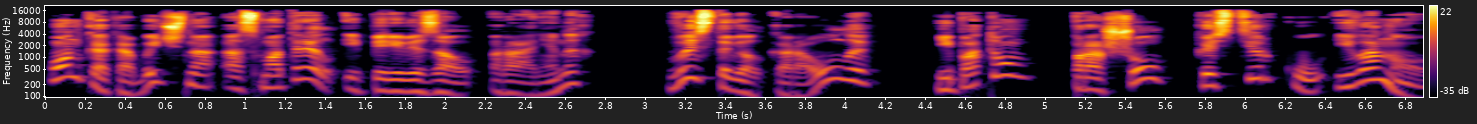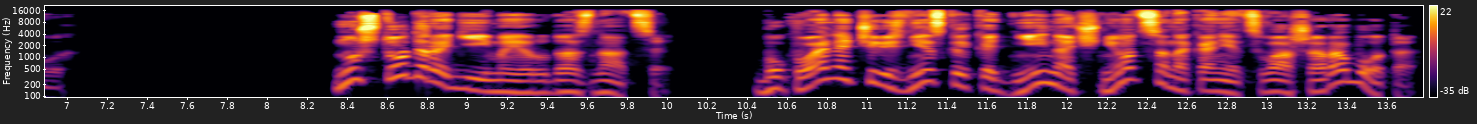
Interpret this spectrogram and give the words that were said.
Он, как обычно, осмотрел и перевязал раненых, выставил караулы и потом прошел к костерку Ивановых. Ну что, дорогие мои рудознатцы, Буквально через несколько дней начнется, наконец, ваша работа.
